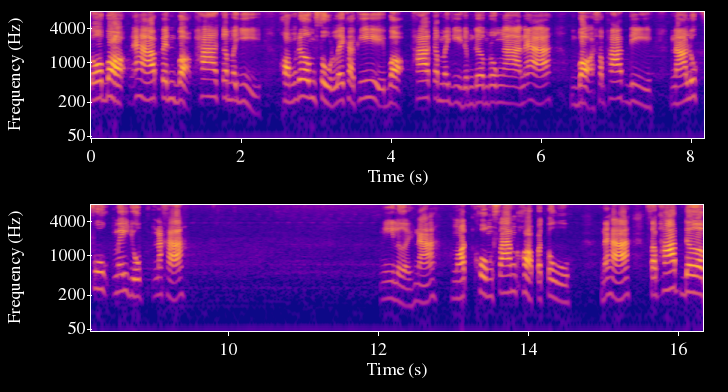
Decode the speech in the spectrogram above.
ตัวเบาะนะคะเป็นเบาะผ้ากำมะหยี่ของเดิมสูตรเลยค่ะพี่เบาะผ้ากำมะหยี่เดิมๆโรงงานนะคะเบาะสภาพดีนะลูกฟูกไม่ยุบนะคะ นี่เลยนะน็อตโครงสร้างขอบประตูนะคะ สภาพเดิม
